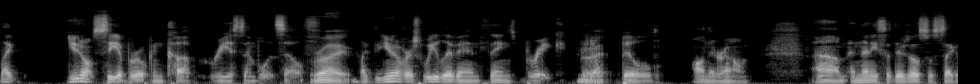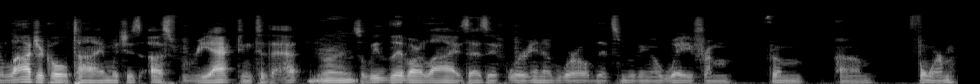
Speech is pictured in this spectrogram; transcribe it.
like you don't see a broken cup reassemble itself. Right. Like the universe we live in, things break. They Right. don't build on their own. Um, and then he said there's also psychological time, which is us reacting to that. Right. So we live our lives as if we're in a world that's moving away from from um, form,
